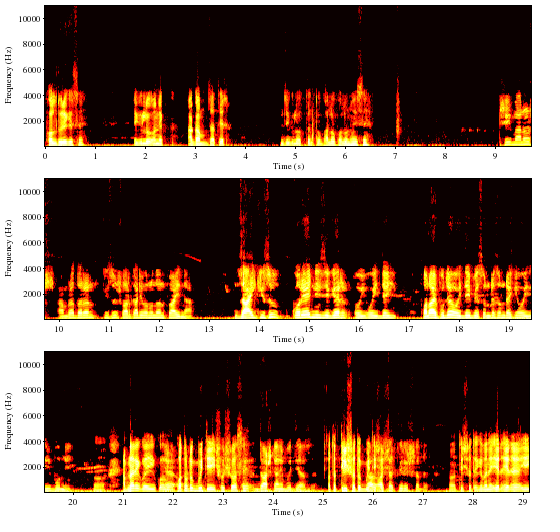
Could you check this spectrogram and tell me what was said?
ফল ধরে গেছে। এগুলো অনেক আগাম জাতের, যেগুলো অত্যন্ত ভালো ফলন হয়েছে। কৃষি মানুষ, আমরা ধরেন কিছু সরকারি অনুদান পাই না। যাই কিছু করেই নিজেদের ওই ওই দেই ফলায় ফুলে ওই দেই বেসন টেসন রেখে ওই বুনি। আপনার এই হ্যাঁ। কতটুক বইতে এই শস্য আছে? দশ কানি বুঝতে আছে। অর্থাৎ তিরিশ শতক বইতে শস্য। অর্থাৎ তিরিশ শতক। তিরিশ শতক। মানে এর এর এই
